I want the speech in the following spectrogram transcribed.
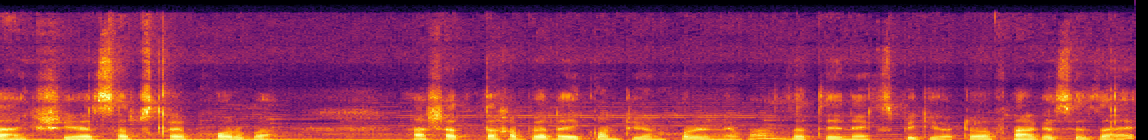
লাইক শেয়ার সাবস্ক্রাইব করবা। আর সাথে টাকা বেলাই কন্টিনিউ করে নেবা, যাতে নেক্সট ভিডিওটা আপনার কাছে যায়।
